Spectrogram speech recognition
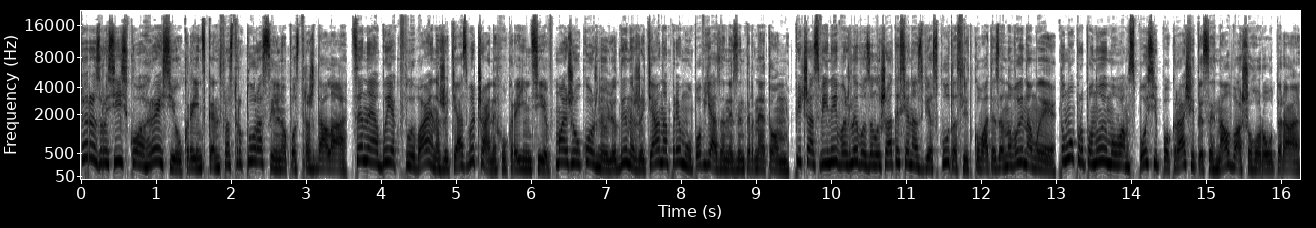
Через російську агресію українська інфраструктура сильно постраждала. Це неабияк впливає на життя звичайних українців. Майже у кожної людини життя напряму пов'язане з інтернетом. Під час війни важливо залишатися на зв'язку та слідкувати за новинами. Тому пропонуємо вам спосіб покращити сигнал вашого роутера.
